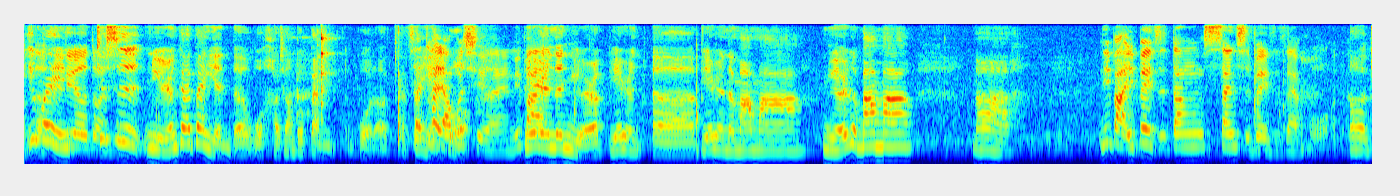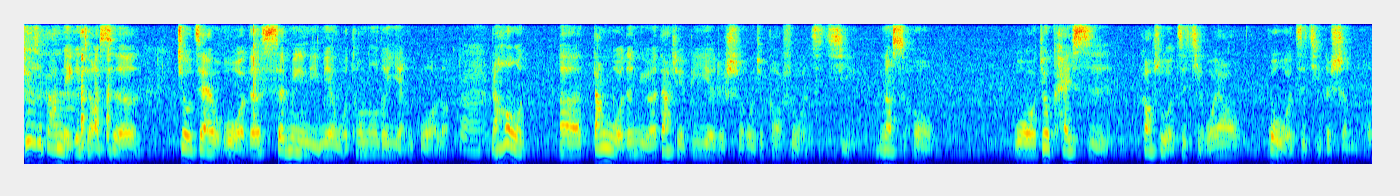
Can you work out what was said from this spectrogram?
因为就是女人该扮演的，我好像都扮演过了。这太了不起了！你别人的女儿，别人呃，别人的妈妈，女儿的妈妈，那，你把一辈子当三十辈子在活。呃，就是把每个角色就在我的生命里面，我通通都演过了。嗯。然后我。呃，当我的女儿大学毕业的时候，我就告诉我自己，那时候我就开始告诉我自己，我要过我自己的生活。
